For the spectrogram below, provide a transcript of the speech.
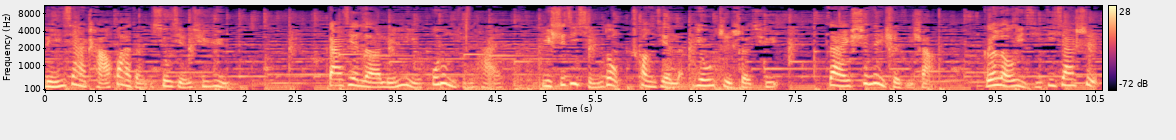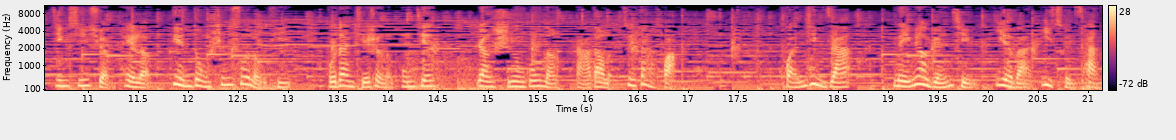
林下茶话等休闲区域，搭建了邻里互动平台，以实际行动创建了优质社区。在室内设计上，阁楼以及地下室精心选配了电动伸缩楼梯，不但节省了空间，让实用功能达到了最大化。环境家。美妙远景，夜晚亦璀璨。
